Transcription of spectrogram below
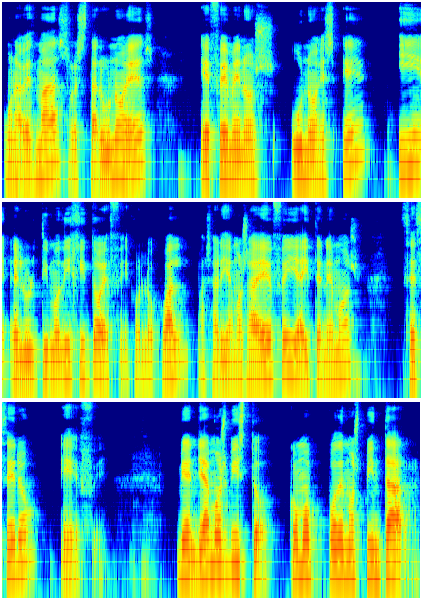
una vez más, restar 1 es f menos 1 es e y el último dígito f, con lo cual pasaríamos a f y ahí tenemos c0, ef. Bien, ya hemos visto cómo podemos pintar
